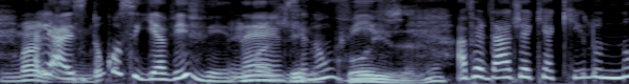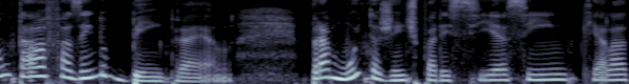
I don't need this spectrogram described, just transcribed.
Imagina. Aliás, não conseguia viver, imagina. né? Você não vive. Coisa, né? A verdade é que aquilo não estava fazendo bem para ela. Para muita gente parecia assim que ela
